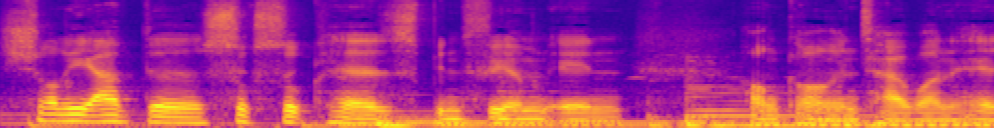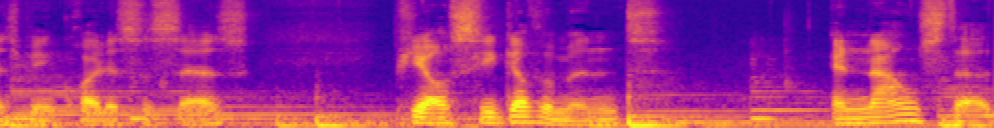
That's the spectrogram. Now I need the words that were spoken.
shortly after Suk Suk has been filmed in Hong Kong and Taiwan has been quite a success, PRC government announced that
